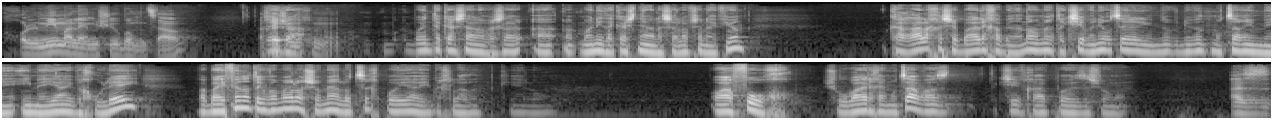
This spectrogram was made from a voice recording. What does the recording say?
חולמים עליהם שיהיו במוצר. אחרי רגע. שאנחנו... בוא השלב- אה, שנייה על השלב של האפיון. קרה לך שבא אליך בן אדם, אומר, תקשיב, אני רוצה לבנות מוצר עם, אה, עם AI וכולי, ובאפיון אתה כבר אומר לו, שומע, לא צריך פה AI בכלל, כאילו. או הפוך, שהוא בא אליך עם מוצר, ואז, תקשיב, חייב פה איזשהו... אז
